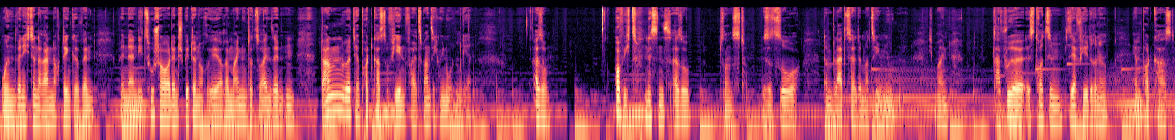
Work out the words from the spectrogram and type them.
Und wenn ich dann daran noch denke, wenn, wenn dann die Zuschauer dann später noch ihre Meinung dazu einsenden, dann wird der Podcast auf jeden Fall 20 Minuten gehen. Also, hoffe ich zumindest. Also, sonst ist es so, dann bleibt es halt immer 10 Minuten. Ich meine, dafür ist trotzdem sehr viel drin im Podcast,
